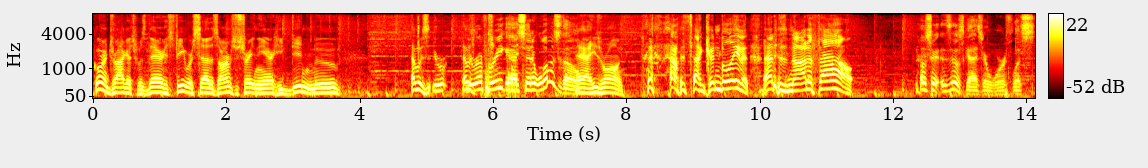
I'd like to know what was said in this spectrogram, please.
Goran Dragic was there. His feet were set. His arms were straight in the air. He didn't move. That was Your, that was your referee guy said it was though. yeah, he's wrong. I, was, I couldn't believe it. That is not a foul. Those, those guys are worthless.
